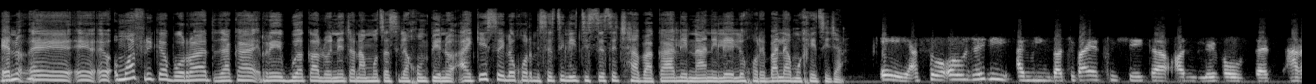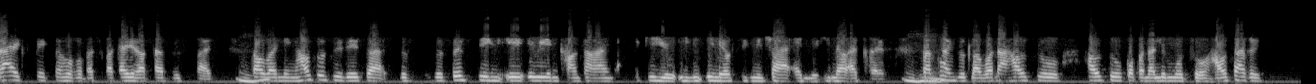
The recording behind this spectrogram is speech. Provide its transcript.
eno eh, eh, eh, mo aforika borwa jaaka re bua ka lone jana mo tsatsi la gompieno a ke se e le gore le setse le itsise setšhaba ka lenaane le le gore ba le amogetse jang Yeah, so already, I mean, but I appreciate uh, on levels that I expect ba ka e rata this part. Mhm. Ka hobaneng ha o so sebetsa, the, the first thing we encounter ke your email signature and your email address. Mhm. Sometimes bona ha o to ha o so kopana le motho, ha o sa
